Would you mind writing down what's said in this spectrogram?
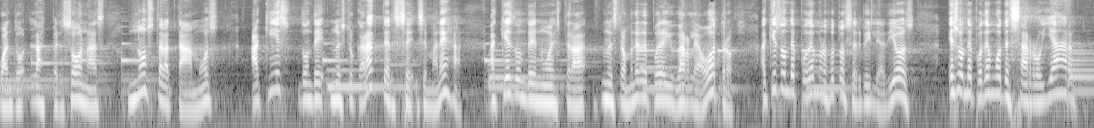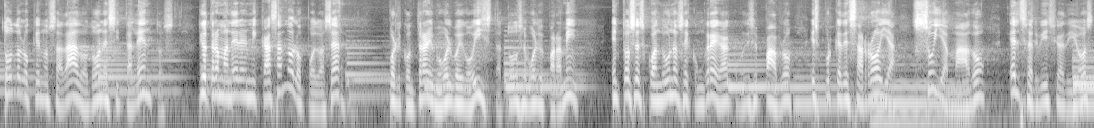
cuando las personas nos tratamos, Aquí es donde nuestro carácter se, maneja. Aquí es donde nuestra, nuestra manera de poder ayudarle a otro. Aquí es donde podemos nosotros servirle a Dios. Es donde podemos desarrollar todo lo que nos ha dado, dones y talentos. De otra manera en mi casa no lo puedo hacer. Por el contrario, me vuelvo egoísta, todo se vuelve para mí. Entonces cuando uno se congrega, como dice Pablo, es porque desarrolla su llamado, el servicio a Dios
